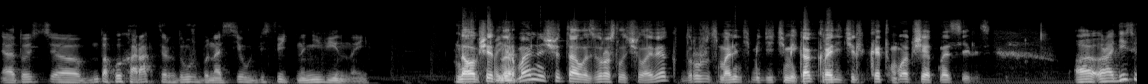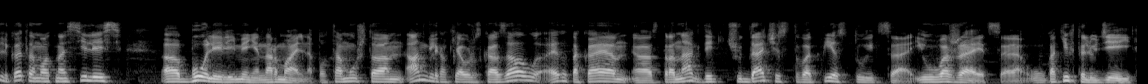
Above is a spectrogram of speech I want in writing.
Э, то есть э, ну, такой характер дружбы носил действительно невинный. Но вообще это нормально считалось, взрослый человек дружит с маленькими детьми. Как родители к этому вообще относились? А родители к этому относились а, более или менее нормально, потому что Англия, как я уже сказал, это такая а, страна, где чудачество пестуется и уважается. У каких-то людей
